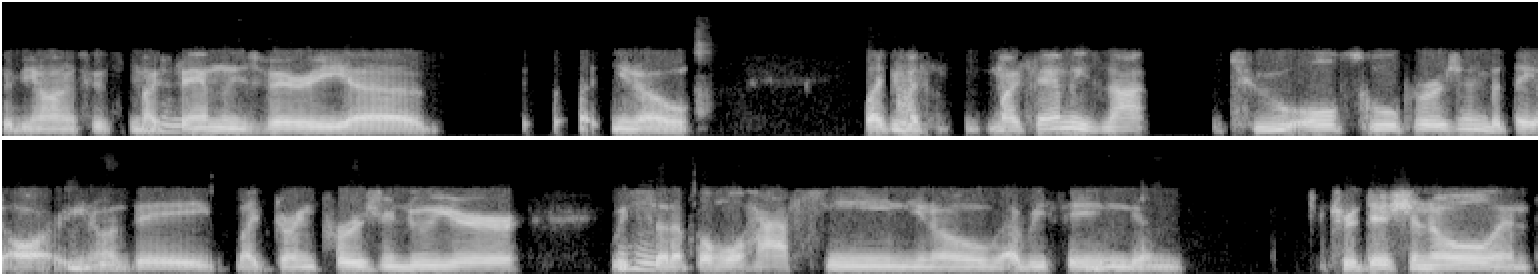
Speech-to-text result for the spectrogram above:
to be honest, because my Mhm. family's very, uh, you know, like my my family's not too old school Persian, but they are. You know, they like during Persian New Year, we Mhm. set up the whole half scene. You know, everything and traditional and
